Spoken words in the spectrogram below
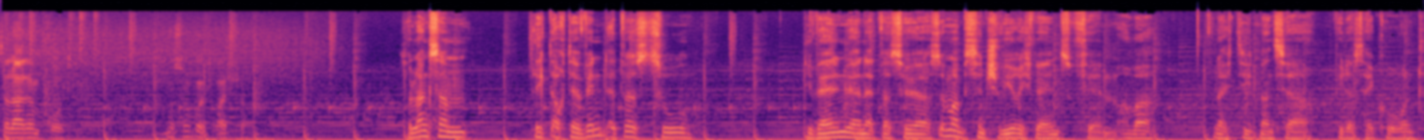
Salat und Brot. Muss man gut, reicht doch. So langsam legt auch der Wind etwas zu. Die Wellen werden etwas höher. Es ist immer ein bisschen schwierig, Wellen zu filmen, aber vielleicht sieht man es ja, wie das Heck rund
